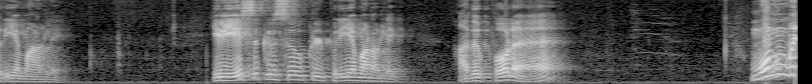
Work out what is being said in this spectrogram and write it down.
பிரியமானவர்களே. இது இயேசு கிறிஸ்துவுக்குள் பிரியமானவர்களே அதுபோல முன்பு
